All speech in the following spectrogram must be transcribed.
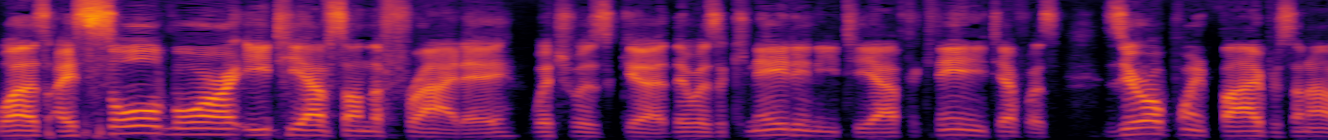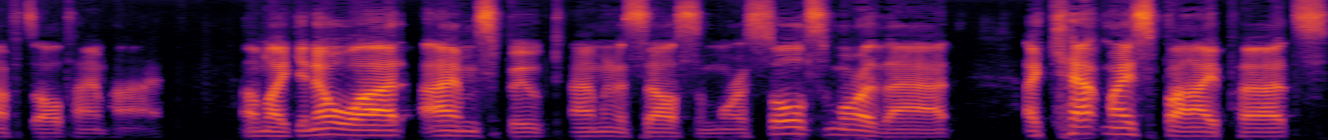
was I sold more ETFs on the Friday, which was good. There was a Canadian ETF. The Canadian ETF was 0.5% off its all time high. I'm like, you know what? I'm spooked. I'm going to sell some more. Sold some more of that. I kept my SPY puts.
